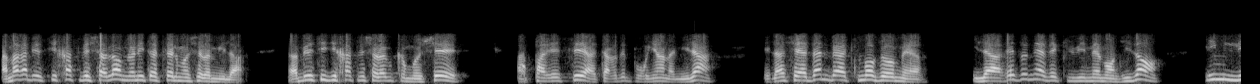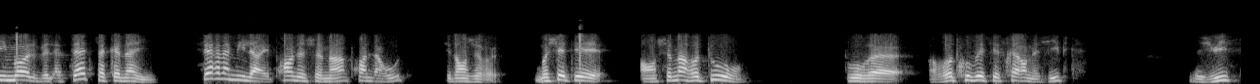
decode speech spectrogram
Amar Rabbi Yossi chas v'shalom lo nitatel Moshe la mila. Rabbi Yossi dit chas v'shalom que Moshe apparaissait, a tardé pour rien la mila. Et là, chez be'atzmo ve'omer, il a raisonné avec lui-même en disant, im limol ve'la-tête sakanaï. Faire la mila et prendre le chemin, prendre la route, c'est dangereux. Moshe était en chemin retour pour euh, retrouver ses frères en Égypte, les Juifs.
